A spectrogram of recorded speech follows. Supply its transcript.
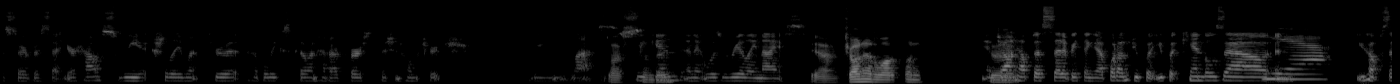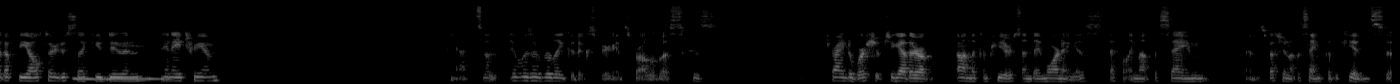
the service at your house. We actually went through it a couple weeks ago and had our first Mission Home Church meeting last, Last Sunday. weekend, and it was really nice. Yeah, John had a lot of fun. Yeah, John it. helped us set everything up. What else did you put? You put candles out, and Yeah. you helped set up the altar just like you do in, in atrium. So it was a really good experience for all of us because trying to worship together on the computer Sunday morning is definitely not the same, and especially not the same for the kids. So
